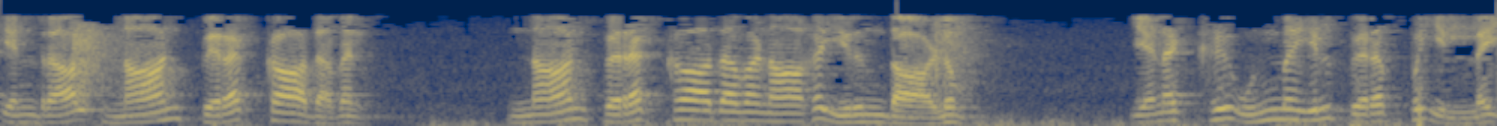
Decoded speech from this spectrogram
என்றால் நான் பிறக்காதவன். நான் பிறக்காதவனாக இருந்தாலும் எனக்கு உண்மையில் பிறப்பு இல்லை.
